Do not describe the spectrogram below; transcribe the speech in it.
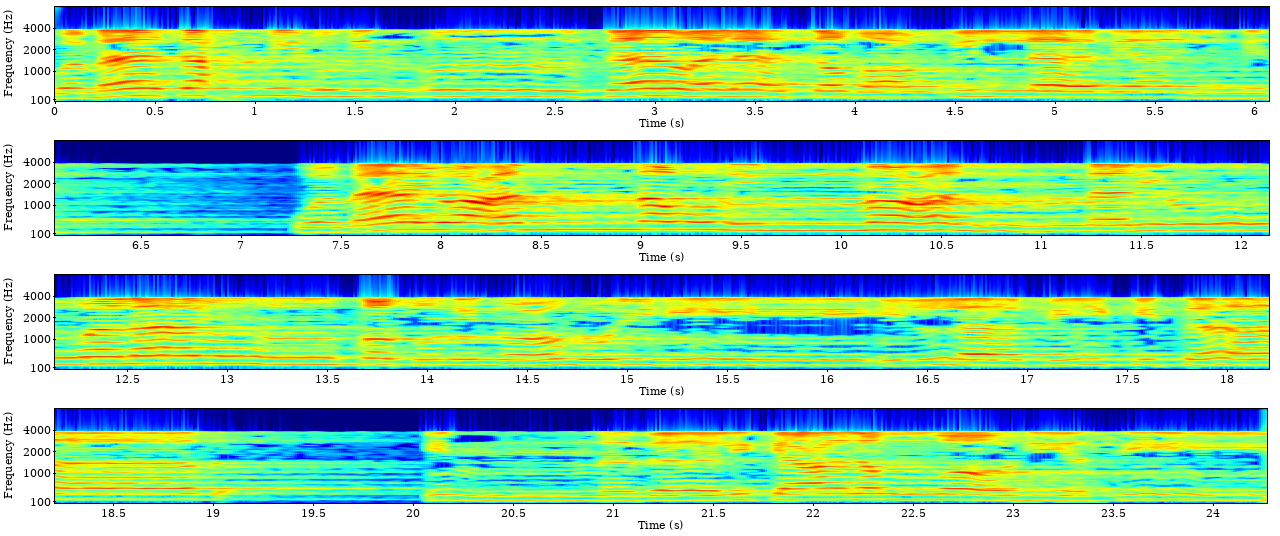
وما تحمل من أنثى ولا تضع إلا بعلمه وما يعمر من معمر ولا ينقص من عمره إلا في كتاب إن ذلك على الله يسير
